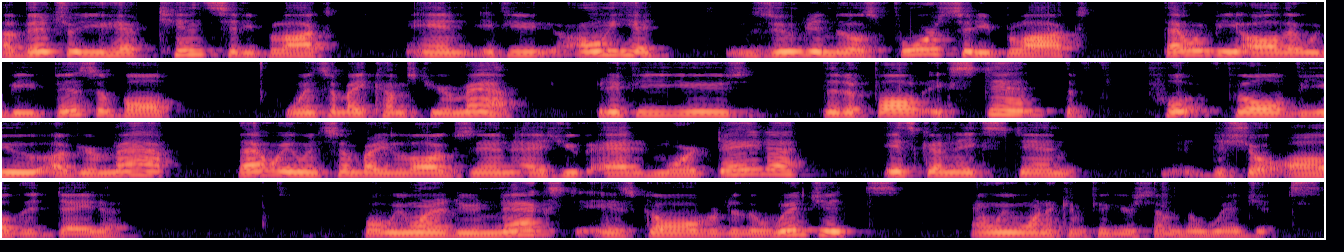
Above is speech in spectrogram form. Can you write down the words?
Eventually you have 10 city blocks and if you only had zoomed into those four city blocks that would be all that would be visible when somebody comes to your map. But if you use the default extent, the full view of your map, that way when somebody logs in as you've added more data, it's going to extend to show all the data. What we want to do next is go over to the widgets and we want to configure some of the widgets.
